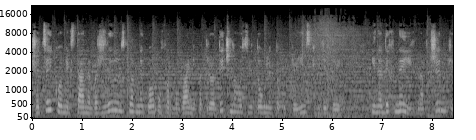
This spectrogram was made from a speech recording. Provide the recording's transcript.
що цей комік стане важливим складником у формуванні патріотичного світогляду українських дітей і надихне їх на вчинки,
